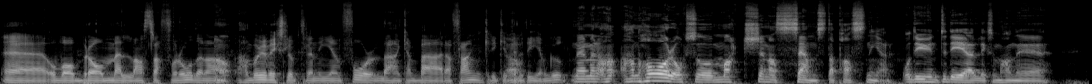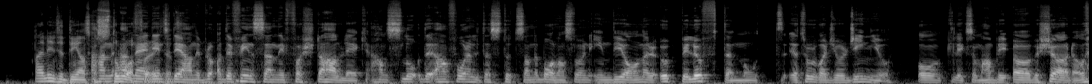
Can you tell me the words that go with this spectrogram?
Eh, och vara bra mellan straffområdena. Ja. Han börjar växla upp till en EM-form där han kan bära Frankrike ja. till ett EM-guld. Nej men han, han, har också matchernas sämsta passningar. Och det är ju inte det liksom han är Nej det är inte det han ska han, stå han, för. Nej det är inte det han är bra. Det finns en i första halvlek. Han, slår, det, han får en liten studsande boll. Han slår en indianare upp i luften mot, jag tror det var Jorginho. Och liksom han blir överkörd av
